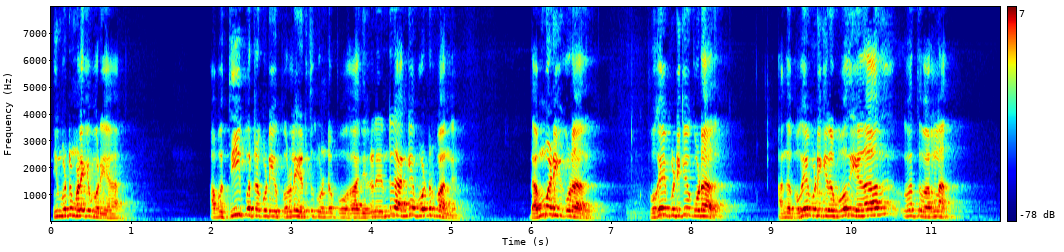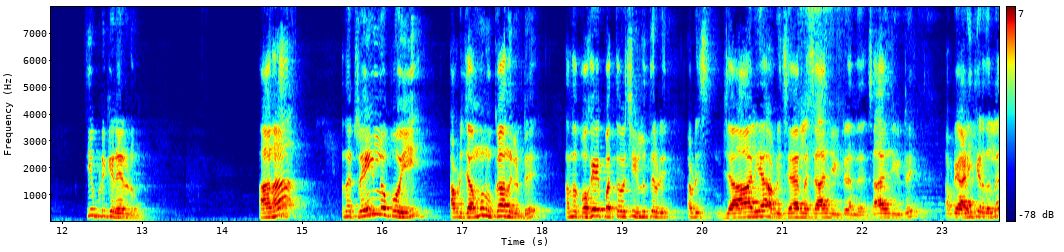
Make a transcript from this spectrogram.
நீ மட்டும் முளைக்க போறியா? அப்போ தீப்பற்றக்கூடிய பொருளை எடுத்துக்கொண்டு போகாதீர்கள் என்று அங்கே போட்டிருப்பாங்க. தம் அடிக்கக்கூடாது புகை பிடிக்கக்கூடாது அந்த புகை பிடிக்கிற போது ஏதாவது விபத்து வரலாம். தீப்பிடிக்க நேரிடும். ஆனால் அந்த ட்ரெயினில் போய் அப்படி ஜம்முன்னு உட்காந்துக்கிட்டு அந்த புகையை பற்ற வச்சு இழுத்து அப்படி அப்படி ஜாலியாக அப்படி சேரில் சாஞ்சிக்கிட்டு அந்த சாஞ்சிக்கிட்டு அப்படி அடிக்கிறதுல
